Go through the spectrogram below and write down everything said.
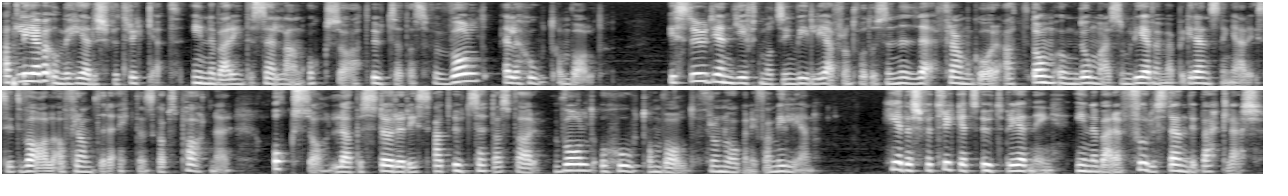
Att leva under hedersförtrycket innebär inte sällan också att utsättas för våld eller hot om våld. I studien Gift mot sin vilja från 2009 framgår att de ungdomar som lever med begränsningar i sitt val av framtida äktenskapspartner också löper större risk att utsättas för våld och hot om våld från någon i familjen. Hedersförtryckets utbredning innebär en fullständig backlash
